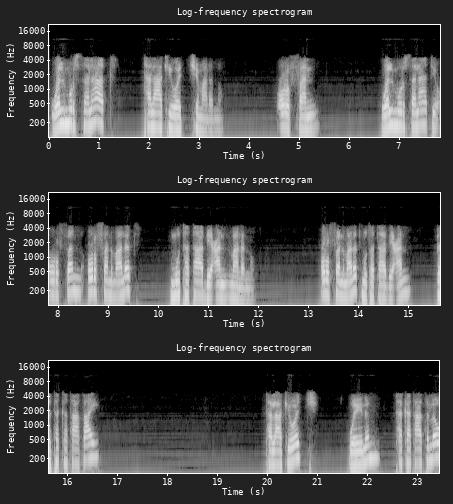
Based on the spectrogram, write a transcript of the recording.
ወልሙርሰላት ተላኪዎች ማለት ነው ዑርፈን ወልሙርሰላት ዑርፈን ዑርፈን ማለት ሙተታቢዓን ማለት ነው ዑርፈን ማለት ተላኪዎች ወይንም ተከታትለው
